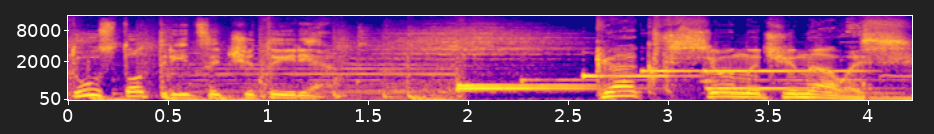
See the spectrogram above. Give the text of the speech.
Ту-134. Как все начиналось?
